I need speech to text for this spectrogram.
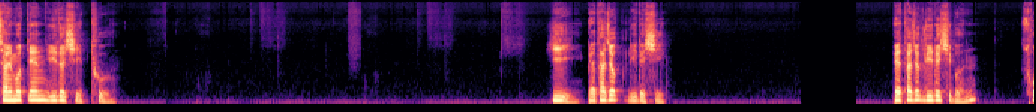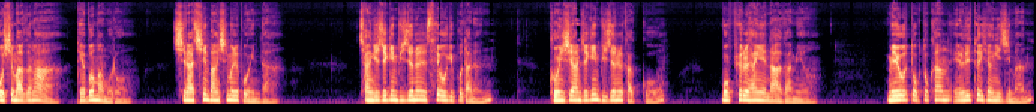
잘못된 리더십 2 2. 배타적 리더십 배타적 리더십은 소심하거나 대범함으로 지나친 방심을 보인다. 장기적인 비전을 세우기보다는 건시안적인 비전을 갖고 목표를 향해 나아가며 매우 똑똑한 엘리트형이지만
